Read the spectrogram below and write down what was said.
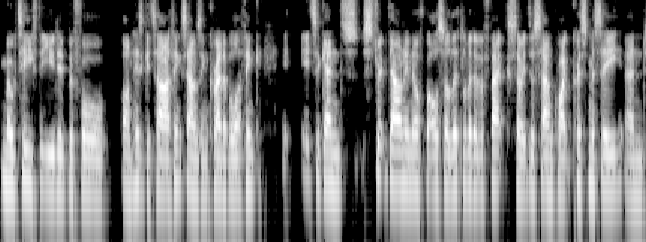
motif that you did before on his guitar, I think sounds incredible. I think it's again stripped down enough, but also a little bit of effects, so it does sound quite Christmassy and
